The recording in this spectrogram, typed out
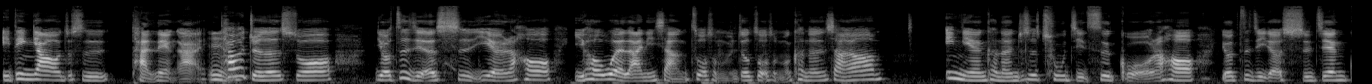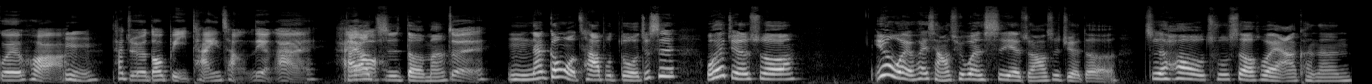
一定要就是谈恋爱，嗯她会觉得说。有自己的事业，然后以后未来你想做什么就做什么，可能想要一年可能就是出几次国，然后有自己的时间规划，嗯，她觉得都比谈一场恋爱还要值得吗？对，嗯，那跟我差不多，就是我会觉得说，因为我也会想要去问事业，主要是觉得之后出社会啊，可能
